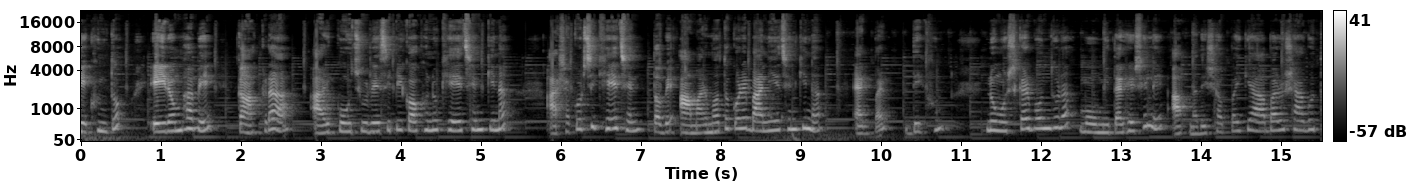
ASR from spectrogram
দেখুন তো, এইরমভাবে কাঁকড়া আর কচুর রেসিপি কখনো খেয়েছেন কি না? আশা করছি খেয়েছেন, তবে আমার মতো করে বানিয়েছেন কি না? একবার দেখুন। নমস্কার বন্ধুরা, মৌমিতার হেসেলে আপনাদের সবাইকে আবারও স্বাগত।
